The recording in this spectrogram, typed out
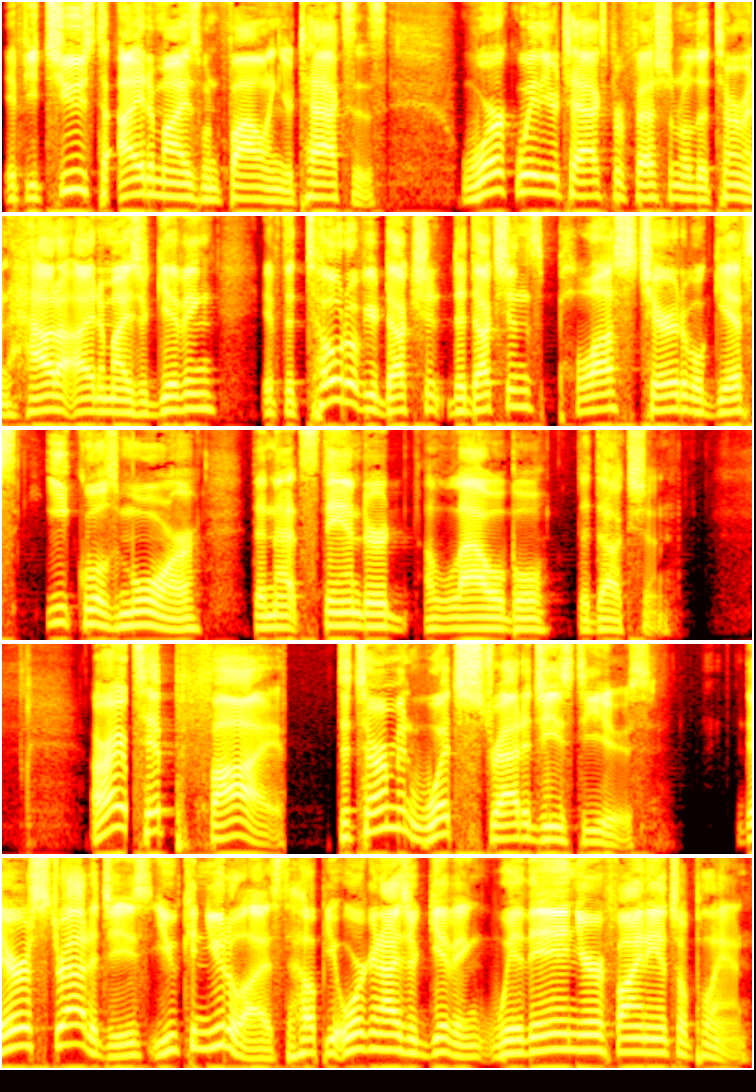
if you choose to itemize when filing your taxes. Work with your tax professional to determine how to itemize your giving. If the total of your deduction, deductions plus charitable gifts equals more than that standard allowable deduction. All right, tip five determine what strategies to use. There are strategies you can utilize to help you organize your giving within your financial plan.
